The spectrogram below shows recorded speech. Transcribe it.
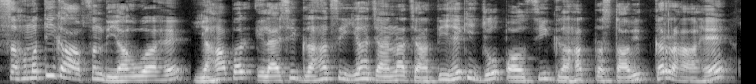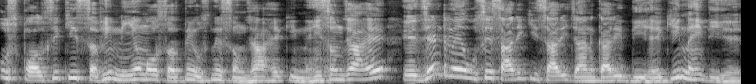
सहमति का ऑप्शन दिया हुआ है। यहाँ पर एल ग्राहक से यह जानना चाहती है कि जो पॉलिसी ग्राहक प्रस्तावित कर रहा है, उस पॉलिसी की सभी नियम और शर्तें उसने समझा है कि नहीं समझा है, एजेंट ने उसे सारी की सारी जानकारी दी है कि नहीं दी है।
